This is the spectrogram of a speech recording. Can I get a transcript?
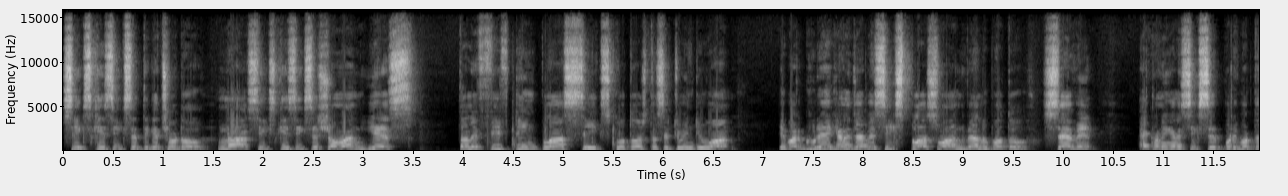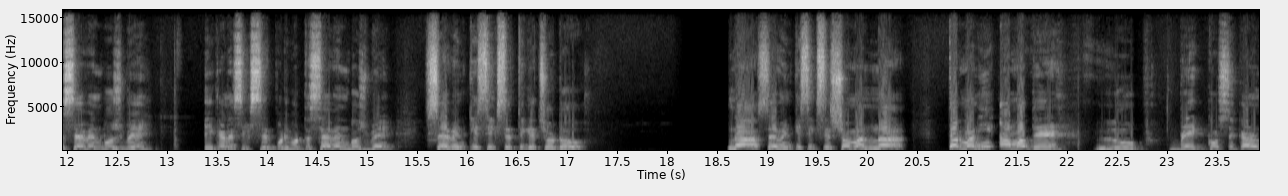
সিক্স কি সিক্স এর থেকে ছোট? না সিক্স কি সিক্স এর সমান? ইয়েস তাহলে ফিফটিন প্লাস সিক্স কত আসতেছে? টোয়েন্টি ওয়ান এবার ঘুরে এখানে যাবে সিক্স প্লাস ওয়ান ভ্যালু কত? সেভেন এখন এখানে সিক্স এর পরিবর্তে সেভেন বসবে। এখানে সিক্স এর পরিবর্তে সেভেন বসবে। সেভেন কি সিক্স এর থেকে ছোট? না সেভেন কি সিক্স এর সমান? না। তার মানে আমাদের লুপ ব্রেক করছে, কারণ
